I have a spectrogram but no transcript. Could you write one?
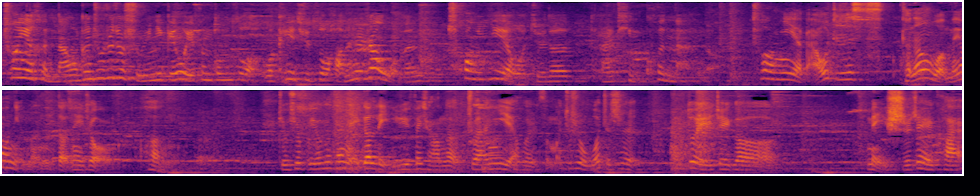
创业很难，我跟猪猪就属于你给我一份工作，我可以去做好，但是让我们创业，我觉得还挺困难的。创业吧，我只是可能我没有你们的那种很，就是比如说在哪个领域非常的专业或者怎么，就是我只是对这个美食这一块，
